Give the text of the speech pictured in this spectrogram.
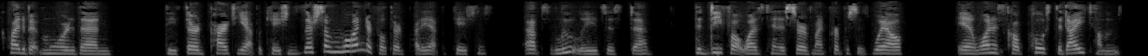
quite a bit more than the third party applications. There's some wonderful third party applications. Absolutely. It's just, uh, the default ones tend to serve my purpose as well. And one is called posted items.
